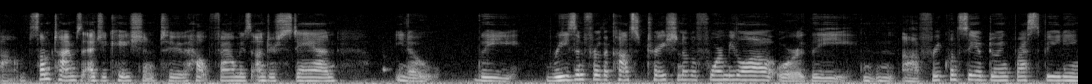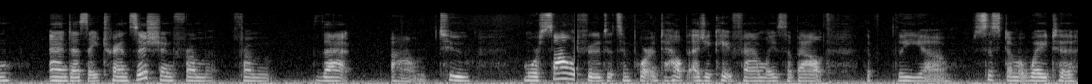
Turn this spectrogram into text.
Um, sometimes education to help families understand, you know, the reason for the concentration of a formula or the uh, frequency of doing breastfeeding and as they transition from from that um, to more solid foods it's important to help educate families about the, the uh, system a way to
